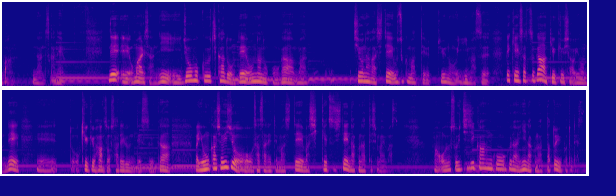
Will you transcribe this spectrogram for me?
番なんですかね。で、えー、お巡りさんに城北地下道で女の子が、まあ、血を流してうずくまっているっていうのを言います。で警察が救急車を呼んで、えー、と救急搬送されるんですが、まあ、4箇所以上刺されてまして、まあ、失血して亡くなってしまいます。まあ、およそ1時間後ぐらいに亡くなったということです。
